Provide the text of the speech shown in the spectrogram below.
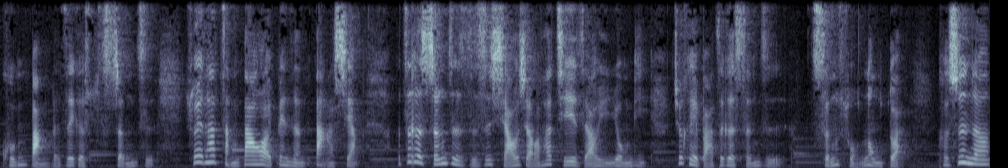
捆绑的这个绳子，所以它长大后也变成大象，这个绳子只是小小，它其实只要一用力就可以把这个绳子绳索弄断，可是呢，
